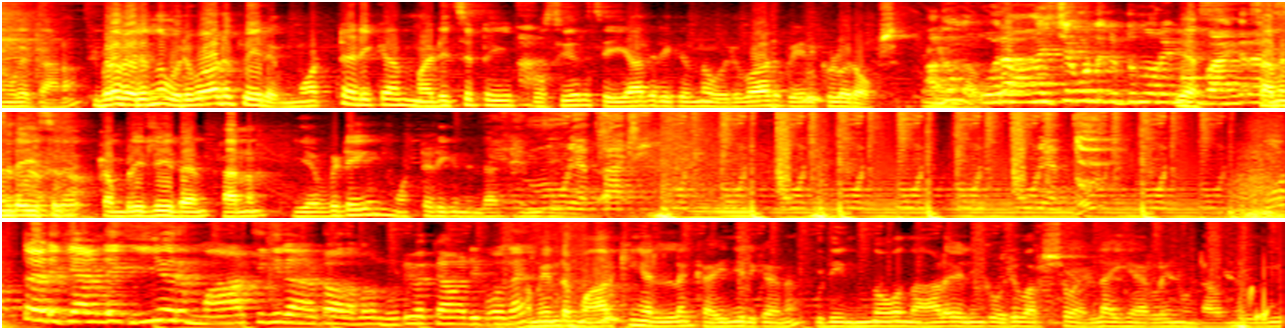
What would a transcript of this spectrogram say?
നമുക്ക് കാണാം. ഇവിടെ വരുന്ന ഒരുപാട് പേര് മൊട്ടടിക്കാൻ മടിച്ചിട്ട് ഈ പ്രൊസീജിയർ ചെയ്യാതിരിക്കുന്ന ഒരുപാട് പേർക്കുള്ള ഒരു ഓപ്ഷൻ ഒരാഴ്ച കൊണ്ട് സെവൻ. ഡേയ്സിൽ കംപ്ലീറ്റ്ലി ഡൺ കാരണം എവിടെയും മൊട്ടടിക്കുന്നില്ല അടിക്കാണ്ട് ഈ ഒരു മാർക്കിങ്ങിലാണ് കേട്ടോ നമ്മൾ മുടി വെക്കാൻ വേണ്ടി പോകുന്നത് അമ്മേന്റെ മാർക്കിംഗ് എല്ലാം കഴിഞ്ഞിരിക്കുകയാണ് ഇത് ഇന്നോ നാളെയോ അല്ലെങ്കിൽ ഒരു വർഷമോ അല്ല ഈ ഹെയർ ലൈൻ ഉണ്ടാവുന്നത്. ഈ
